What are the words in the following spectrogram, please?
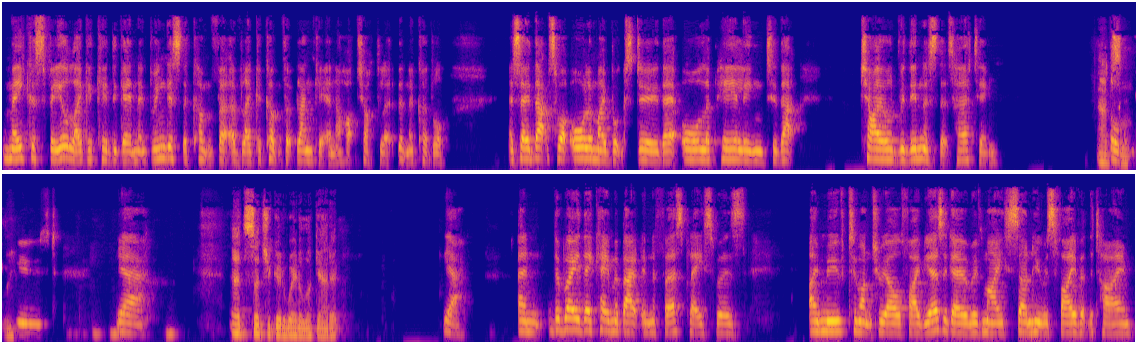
make us feel like a kid again that bring us the comfort of like a comfort blanket and a hot chocolate and a cuddle. And so that's what all of my books do. They're all appealing to that child within us that's hurting. Absolutely. Confused. Yeah. That's such a good way to look at it. Yeah. And the way they came about in the first place was I moved to Montreal five years ago with my son, who was five at the time,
